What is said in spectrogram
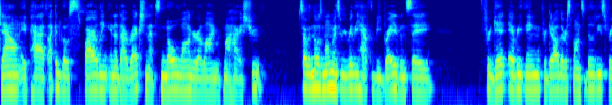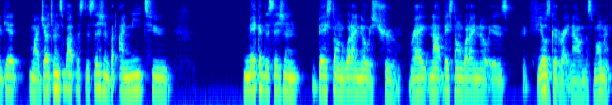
down a path, I could go spiraling in a direction that's no longer aligned with my highest truth. So, in those moments, we really have to be brave and say, forget everything, forget all the responsibilities, forget my judgments about this decision, but I need to make a decision based on what I know is true, right? Not based on what I know is it feels good right now in this moment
